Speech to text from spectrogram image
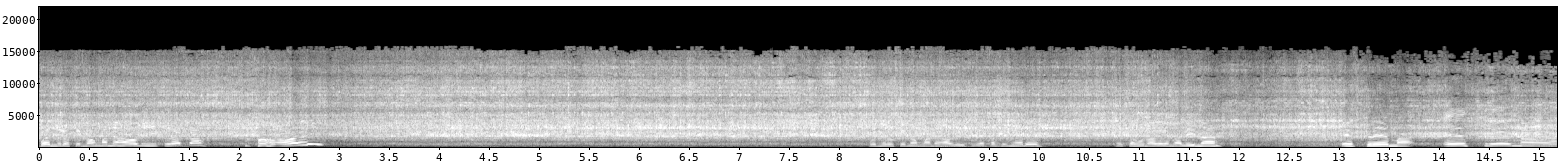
bueno, los que no han manejado bicicleta, ¡ay! Bueno, los que no han manejado bicicleta, señores, esta es una adrenalina extrema, extrema,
